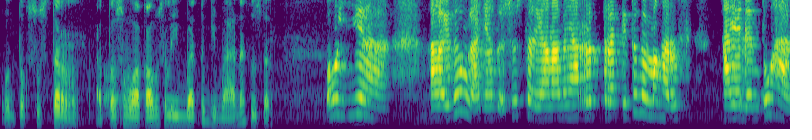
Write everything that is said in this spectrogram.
untuk suster atau semua kaum selibat tuh gimana suster? Oh iya, kalau itu nggak hanya untuk suster, yang namanya retret itu memang harus saya dan Tuhan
